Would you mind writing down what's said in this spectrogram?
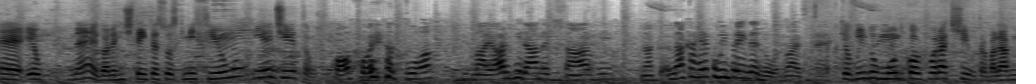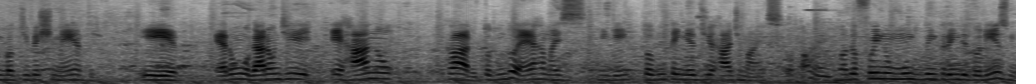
é, eu, né, agora a gente tem pessoas que me filmam e editam. Qual foi a tua maior virada de chave na, na carreira como empreendedor? Vai. É, porque eu vim do mundo corporativo, trabalhava em banco de investimento e era um lugar onde errar não, claro, todo mundo erra, mas ninguém, todo mundo tem medo de errar demais. Totalmente. Quando eu fui no mundo do empreendedorismo,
